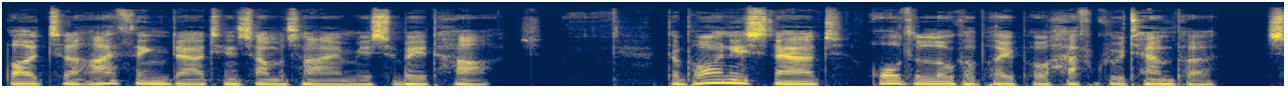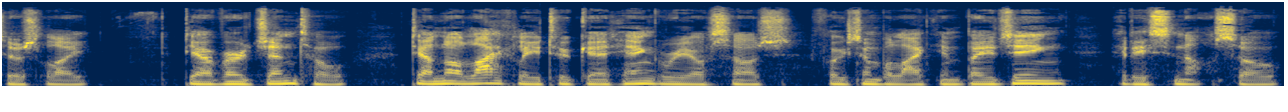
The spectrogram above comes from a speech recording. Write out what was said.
But uh, I think that in summertime it's a bit hot. The point is that all the local people have good temper, seriously. They are very gentle. They are not likely to get angry or such. For example, like in Beijing, it is not so.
